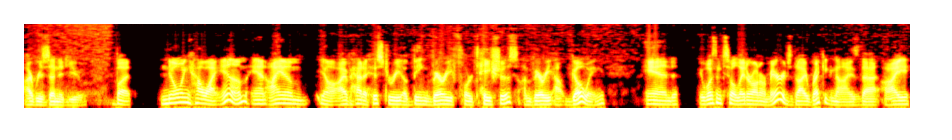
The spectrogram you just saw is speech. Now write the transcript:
I resented you. But knowing how I am, and I am, you know, I've had a history of being very flirtatious. I'm very outgoing. And it wasn't until later on our marriage that I recognized that I,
